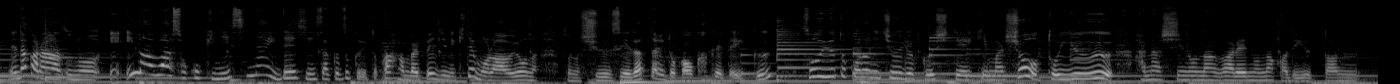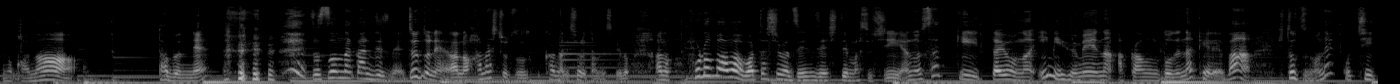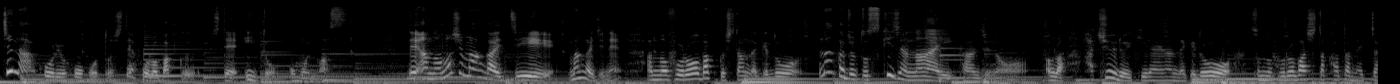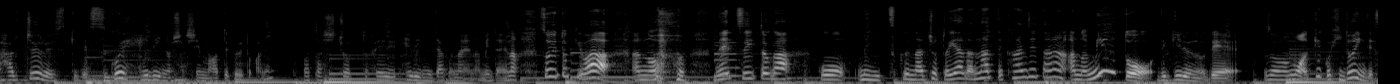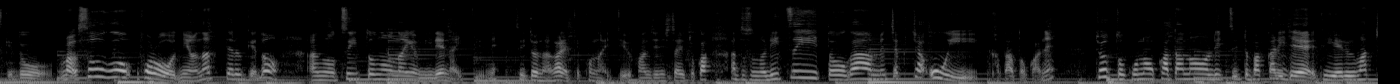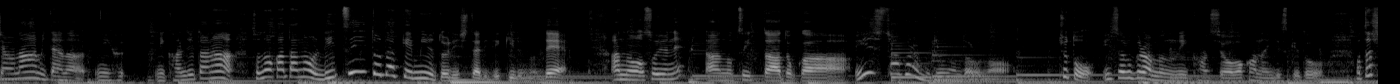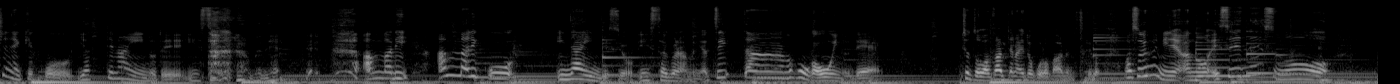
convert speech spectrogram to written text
でだからその今はそこ気にしないで新作作りとか販売ページに来てもらうようなその修正だったりとかをかけていくそういうところに注力していきましょうという話の流れの中で言ったのかな。多分ね。そんな感じですね。ちょっとねあの話ちょっとかなりそれたんですけどあのフォロワーは私は全然してますしあのさっき言ったような意味不明なアカウントでなければ一つのねこうちっちゃな交流方法としてフォローバックしていいと思います。であのもし万が一万が一ねあのフォローバックしたんだけどなんかちょっと好きじゃない感じのほら爬虫類嫌いなんだけどそのフォローバーした方めっちゃ爬虫類好きですごいヘビの写真回ってくるとかね。私ちょっとヘビヘビ見たくないなみたいな。そういう時はあの ねツイートがこう目につくなちょっと嫌だなって感じたらあのミュートできるのでそのもう結構ひどいんですけど、まあ、総合フォローにはなってるけどあのツイートの内容見れないっていうねツイート流れてこないっていう感じにしたりとかあとそのリツイートがめちゃくちゃ多い方とかねちょっとこの方のリツイートばっかりで TL 埋まっちゃうなみたいなにに感じたらその方のリツイートだけミュートにしたりできるのであのそういうねあのツイッターとかインスタグラムどうなんだろうな。ちょっとインスタグラムに関しては分かんないんですけど私ね結構やってないのでインスタグラムね。あんまりあんまりこういないんですよインスタグラムには。ツイッターの方が多いのでちょっと分かってないところがあるんですけど、まあ、そういうふうにねあの SNS の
